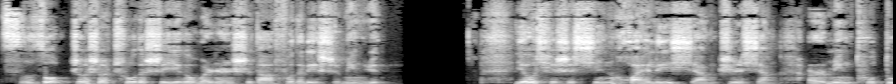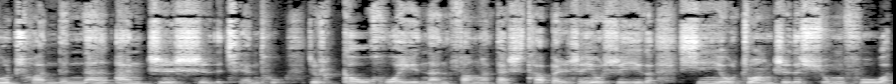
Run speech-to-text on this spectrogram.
词作折射出的是一个文人士大夫的历史命运。尤其是心怀理想志向而命途多舛的南安志士的前途，就是苟活于南方啊！但是他本身又是一个心有壮志的雄夫啊，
